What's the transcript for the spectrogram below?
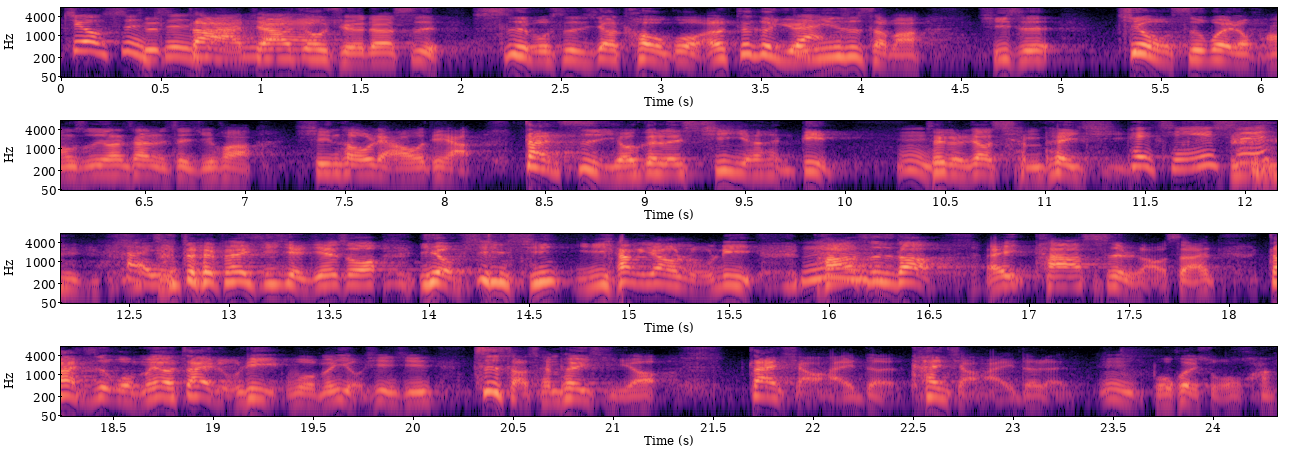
就是指大家就觉得是是不是要透过？而这个原因是什么？其实就是为了黄石山的这句话，心头了了。但是有个人心也很定，这个人叫陈佩琪。佩奇医师，哎对佩奇姐姐说有信心，一样要努力。她知道，哎，她是老三，但是我们要再努力，我们有信心。至少陈佩琪哦，带小孩的、看小孩的人，嗯，不会说谎。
